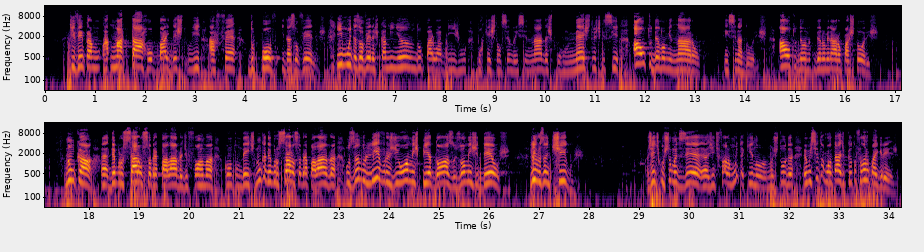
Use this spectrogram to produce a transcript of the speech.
que vem para matar, roubar e destruir a fé do povo e das ovelhas. E muitas ovelhas caminhando para o abismo, porque estão sendo ensinadas por mestres que se autodenominaram ensinadores, autodenominaram pastores. Nunca é, debruçaram sobre a palavra de forma contundente, nunca debruçaram sobre a palavra usando livros de homens piedosos, homens de Deus, livros antigos a gente costuma dizer, a gente fala muito aqui no, no estudo, eu me sinto à vontade porque eu estou falando com a igreja.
